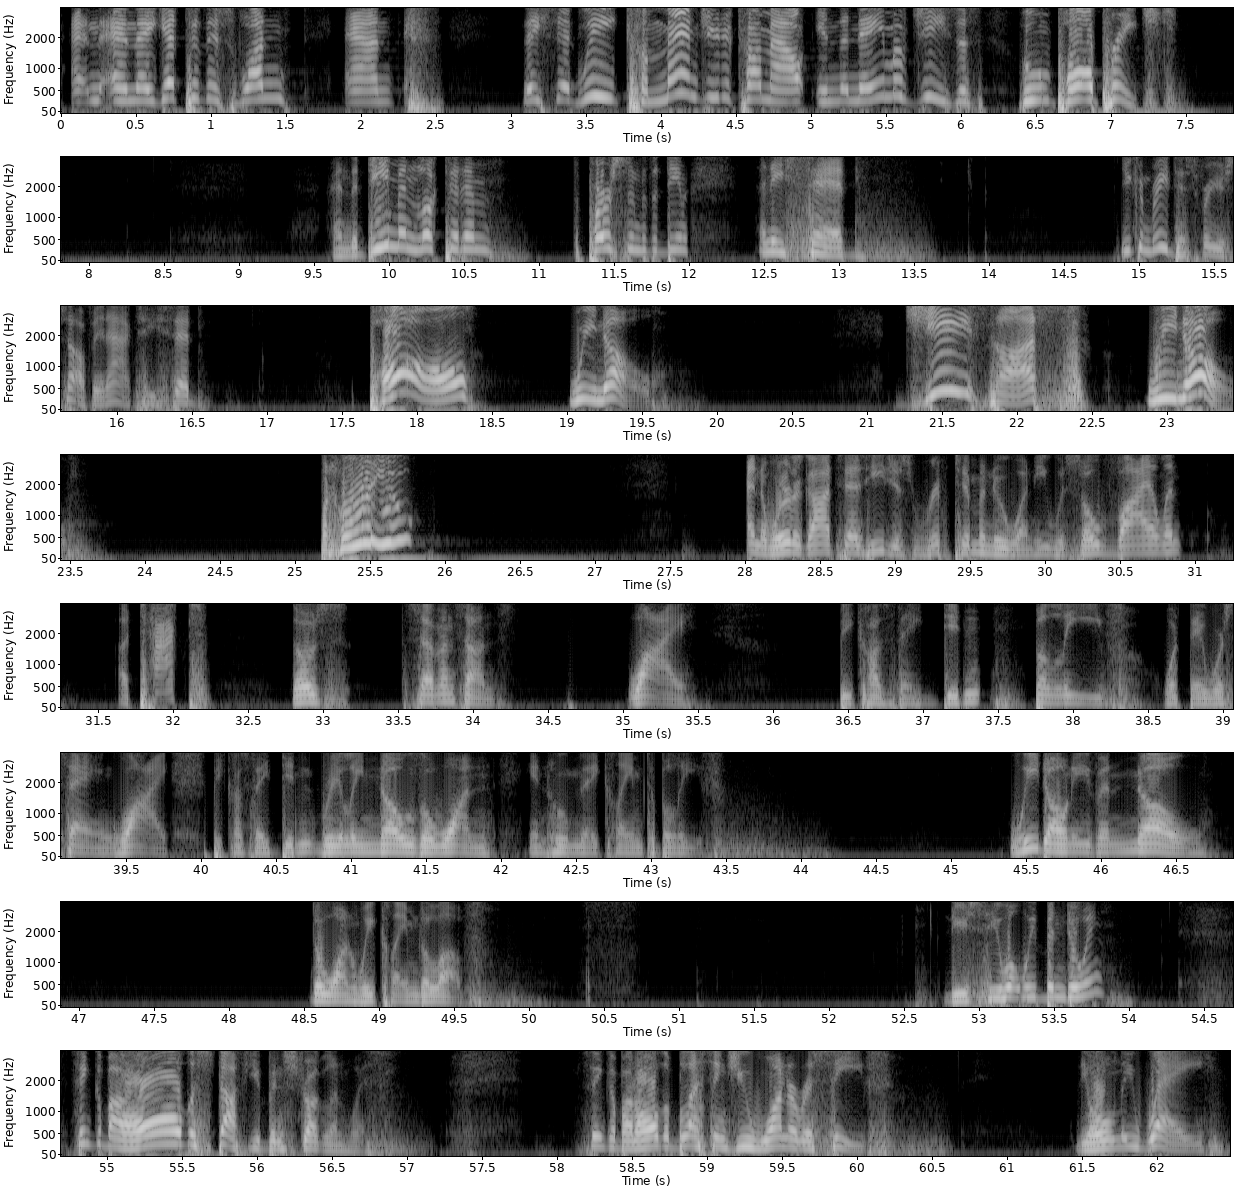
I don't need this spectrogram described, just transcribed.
and and they get to this one, and they said, "We command you to come out in the name of Jesus, whom Paul preached." And the demon looked at him, the person with the demon, and he said, you can read this for yourself in Acts. He said, Paul, we know. Jesus, we know. But who are you? And the Word of God says he just ripped him a new one. He was so violent, attacked those seven sons. Why? Because they didn't believe what they were saying. Why? Because they didn't really know the one in whom they claimed to believe we don't even know the one we claim to love. Do you see what we've been doing? Think about all the stuff you've been struggling with. Think about all the blessings you want to receive. The only way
